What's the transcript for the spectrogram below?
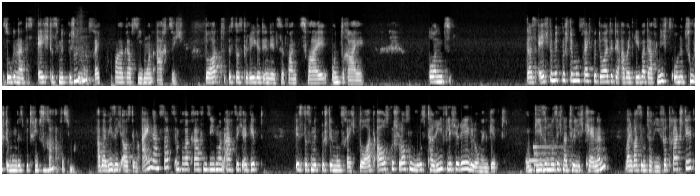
sogenanntes echtes Mitbestimmungsrecht, mhm. Paragraph 87. Dort ist das geregelt in den Ziffern 2 und 3. Und das echte Mitbestimmungsrecht bedeutet, der Arbeitgeber darf nichts ohne Zustimmung des Betriebsrates machen. Aber wie sich aus dem Eingangssatz im Paragraphen 87 ergibt, ist das Mitbestimmungsrecht dort ausgeschlossen, wo es tarifliche Regelungen gibt. Und diese muss ich natürlich kennen, weil was im Tarifvertrag steht,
